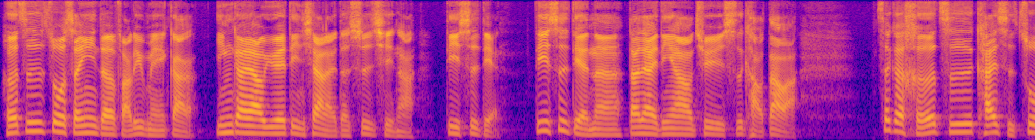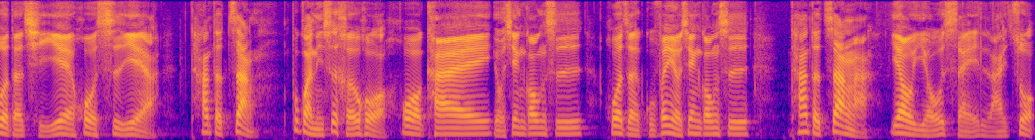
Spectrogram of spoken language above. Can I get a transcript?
合资做生意的法律美感。应该要约定下来的事情啊，第四点，第四点呢，大家一定要去思考到啊，这个合资开始做的企业或事业啊，它的账，不管你是合伙或开有限公司或者股份有限公司。它的账啊，要由谁来做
